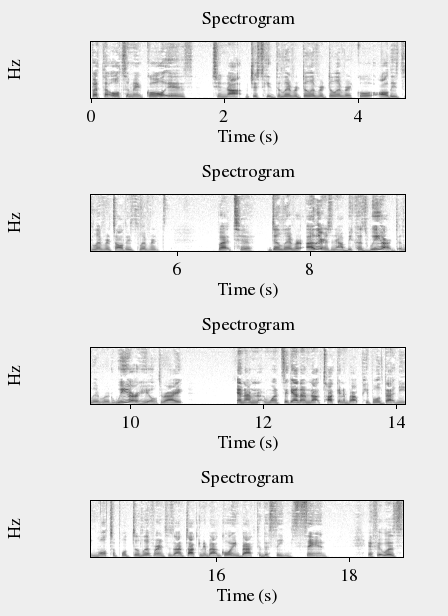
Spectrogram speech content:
But the ultimate goal is to not just get delivered, delivered, delivered, go all these deliverance, all these deliverance, but to deliver others now because we are delivered, we are healed, right? And I'm once again, I'm not talking about people that need multiple deliverances. I'm talking about going back to the same sin. If it was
